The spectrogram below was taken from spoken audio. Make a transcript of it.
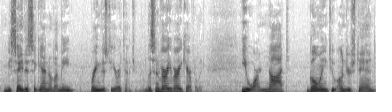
Let me say this again and let me bring this to your attention. And listen very, very carefully. You are not going to understand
